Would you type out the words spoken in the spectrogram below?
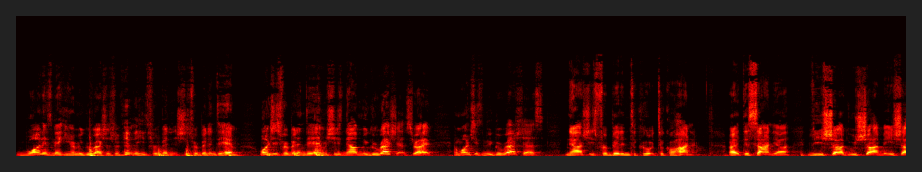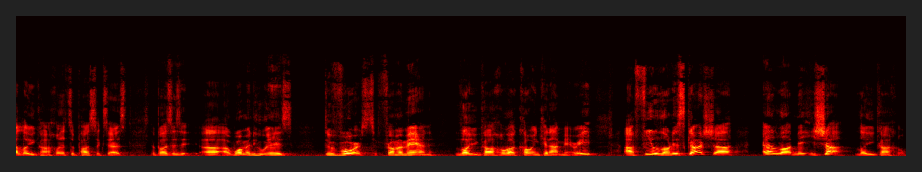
one is making her migureshes from him that he's forbidden. She's forbidden to him. Once she's forbidden to him, she's now migureshes, right? And once she's migureshes, now she's forbidden to to kohanim, right? The sanya visha gusha meisha lo yikachu. That's the pasuk says. The pasuk is uh, a woman who is divorced from a man lo yikachu. A kohen cannot marry. Afil lo niskasha ella meisha lo yikachu.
